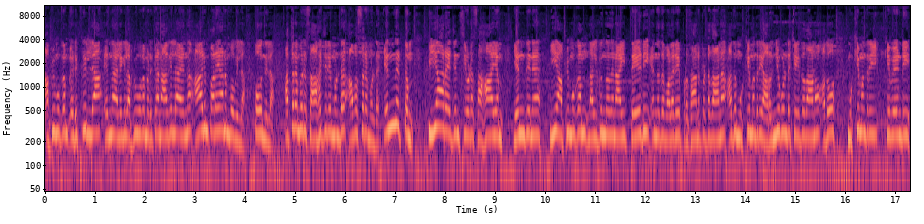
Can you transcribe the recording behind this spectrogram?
അഭിമുഖം എടുക്കില്ല എന്ന് അല്ലെങ്കിൽ അഭിമുഖം എടുക്കാനാകില്ല എന്ന് ആരും പറയാനും പോകില്ല പോകുന്നില്ല. അത്തരമൊരു സാഹചര്യമുണ്ട് അവസരമുണ്ട്. എന്നിട്ടും പി ആർ ഏജൻസിയുടെ സഹായം എന്തിന് ഈ അഭിമുഖം നൽകുന്നതിനായി തേടി എന്നത് വളരെ പ്രധാനപ്പെട്ടതാണ്. അത് മുഖ്യമന്ത്രി അറിഞ്ഞുകൊണ്ട് ചെയ്തതാണോ? അതോ മുഖ്യമന്ത്രിക്ക് വേണ്ടി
